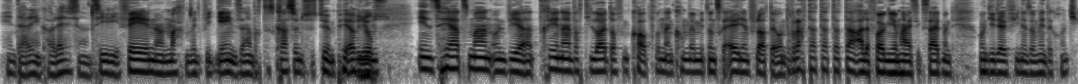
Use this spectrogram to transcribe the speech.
hinter den Kulissen und zieh die Fäden und mach mit wie Gains einfach das krasse Imperium. Yes ins Herz, Mann, und wir drehen einfach die Leute auf den Kopf und dann kommen wir mit unserer Alien-Flotte und ratatatata, alle folgen ihrem Heiß Excitement und die Delfine so im Hintergrund.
